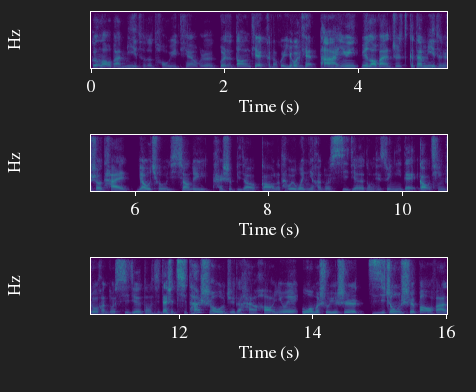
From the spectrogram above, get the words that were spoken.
跟老板 meet 的头一天或者或者当天可能会有点大，因为因为老板就是跟他 meet 的时候，他要求相对还是比较高了，他会问你很多细节的东西，所以你得搞清楚很多细节的东西。但是其他时候我觉得还好，因为我们属于是集中式爆发。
